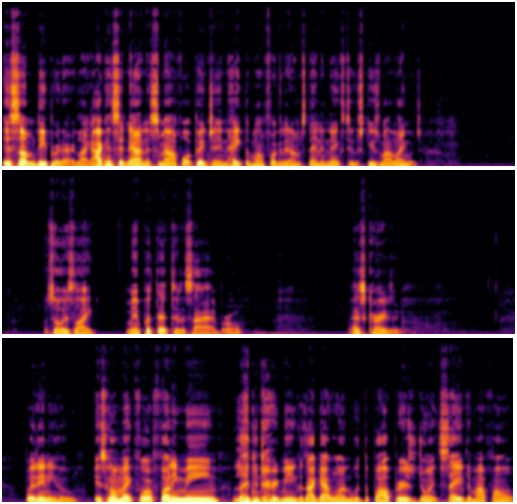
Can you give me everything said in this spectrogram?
it's something deeper there. Like I can sit down and smile for a picture and hate the motherfucker that I'm standing next to. Excuse my language. So it's like, man, put that to the side, bro. That's crazy. But anywho, it's gonna make for a funny meme, legendary meme, because I got one with the Paul Pierce joint saved in my phone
